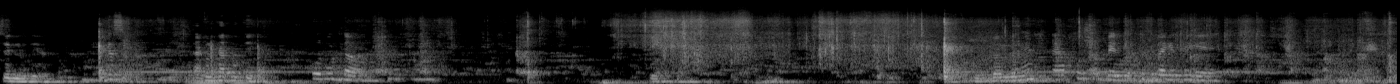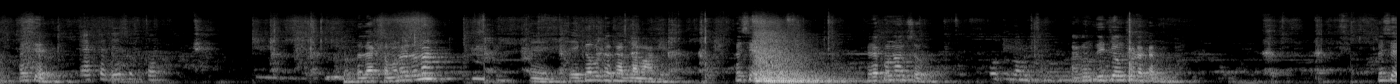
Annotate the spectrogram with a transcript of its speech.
চিহ্ন দিয়ে রাখব। ঠিক আছে? এখন কাটবো কি? তাহলে একটা মনে হলো না? এই এই কাপড়টা কাটলাম আগে। হয়েছে? এটা কোন অংশ। এখন দ্বিতীয় অংশটা কাটবো। হয়েছে?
